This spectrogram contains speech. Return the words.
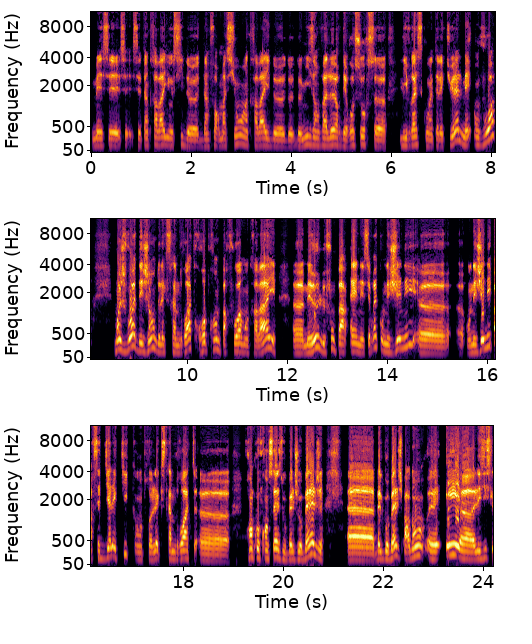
mais c'est un travail aussi d'information, un travail de, de, de, mise en valeur des ressources euh, livresques ou intellectuelles. Mais on voit, moi je vois des gens de l'extrême droite reprendre parfois mon travail, mais eux le font par haine. Et c'est vrai qu'on est gêné, on est gêné par cette dialectique entre l'extrême droite franco-française ou belgeo-belge, belgo-belge pardon, et les islamistes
